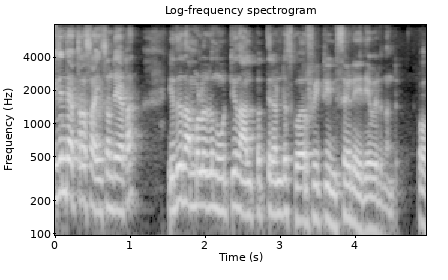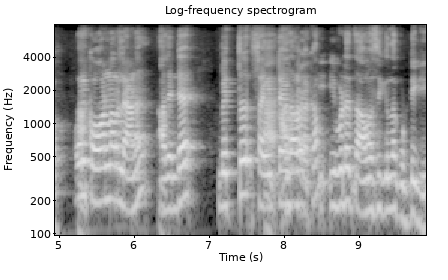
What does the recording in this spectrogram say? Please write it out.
ഇതിന്റെ എത്ര സൈസ് ഉണ്ട് ചേട്ടാ? ഇത് നമ്മളൊരു നൂറ്റി നാൽപ്പത്തി രണ്ട് സ്ക്വയർ ഫീറ്റ് ഇൻസൈഡ് ഏരിയ വരുന്നുണ്ട്. ഓ ഒരു കോർണറിലാണ് അതിന്റെ വിത്ത് സൈറ്റ് ഇവിടെ താമസിക്കുന്ന കുട്ടിക്ക്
